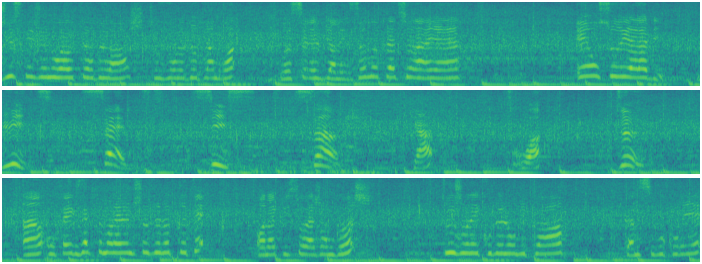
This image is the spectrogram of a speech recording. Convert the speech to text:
juste les genoux à hauteur de hanche. Toujours le dos bien droit. Resserrez bien les omoplates sur l'arrière. Et on sourit à la vie. 8, 7, 6, 5, 4, 3, 2, 1. On fait exactement la même chose de l'autre côté. On appuie sur la jambe gauche. Toujours les coudes le long du corps, comme si vous couriez.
